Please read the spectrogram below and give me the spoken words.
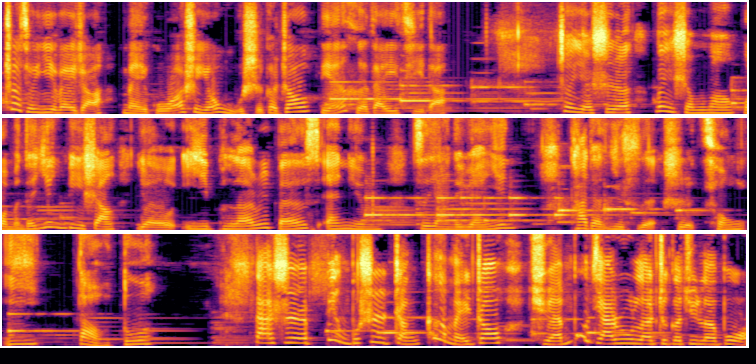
这就意味着美国是由五十个州联合在一起的。这也是为什么我们的硬币上有 “E pluribus unum” 字样的原因。它的意思是从一到多，但是并不是整个美洲全部加入了这个俱乐部。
